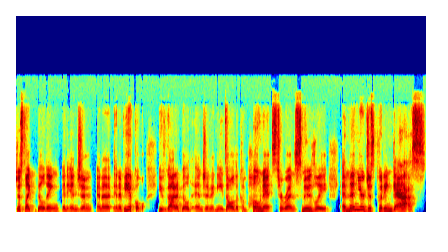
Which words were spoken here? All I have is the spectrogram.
just like building an engine in a in a vehicle. You've got to build engine. It needs all the components to run smoothly and then you're just putting gas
